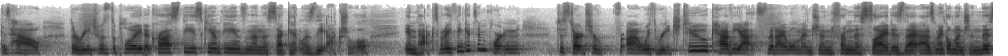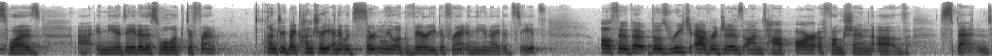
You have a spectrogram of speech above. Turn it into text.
is how the reach was deployed across these campaigns, and then the second was the actual impact. But I think it's important to start to, uh, with reach. Two caveats that I will mention from this slide is that, as Michael mentioned, this was uh, EMEA data. This will look different country by country, and it would certainly look very different in the United States. Also, the, those reach averages on top are a function of spend.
